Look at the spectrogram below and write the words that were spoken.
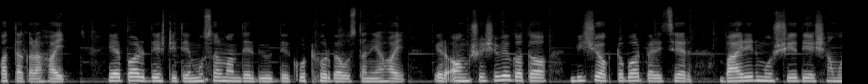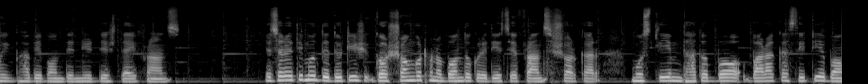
হত্যা করা হয়। এরপর দেশটিতে মুসলমানদের বিরুদ্ধে কঠোর ব্যবস্থা নেওয়া হয়। এর অংশ হিসেবে গত বিশে অক্টোবর প্যারিসের বাইরের মসজিদে সাময়িকভাবে বন্ধের নির্দেশ দেয় ফ্রান্স। এছাড়া ইতিমধ্যে দুটি সংগঠনও বন্ধ করে দিয়েছে ফ্রান্স সরকার। মুসলিম ধাতব্য বারাকা সিটি এবং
